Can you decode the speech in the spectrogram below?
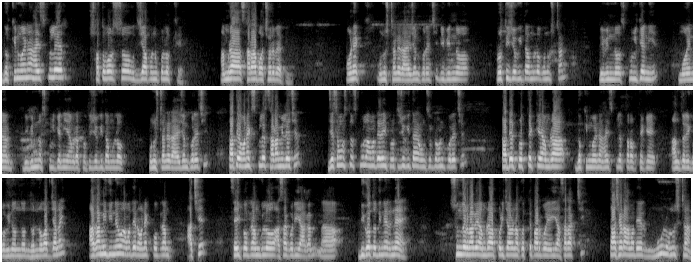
দক্ষিণ ময়না হাই স্কুলের শতবর্ষ উদযাপন উপলক্ষে আমরা সারা বছর ব্যাপী অনেক অনুষ্ঠানের আয়োজন করেছি, বিভিন্ন প্রতিযোগিতামূলক অনুষ্ঠান, বিভিন্ন স্কুলকে নিয়ে, ময়নার বিভিন্ন স্কুলকে নিয়ে আমরা প্রতিযোগিতামূলক অনুষ্ঠানের আয়োজন করেছি। তাতে অনেক স্কুলের সাড়া মিলেছে। যে সমস্ত স্কুল আমাদের এই প্রতিযোগিতায় অংশগ্রহণ করেছে, তাদের প্রত্যেককে আমরা দক্ষিণ ময়না হাই স্কুলের তরফ থেকে আন্তরিক অভিনন্দন, ধন্যবাদ জানাই। আগামী দিনেও আমাদের অনেক প্রোগ্রাম আছে। সেই প্রোগ্রামগুলো আশা করি আগামী বিগত দিনের ন্যায় সুন্দরভাবে আমরা পরিচালনা করতে পারব এই আশা রাখছি। তাছাড়া আমাদের মূল অনুষ্ঠান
